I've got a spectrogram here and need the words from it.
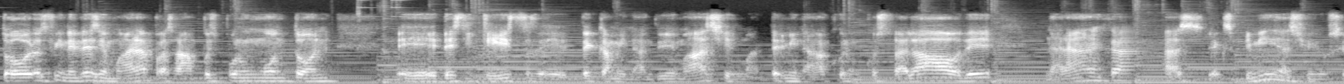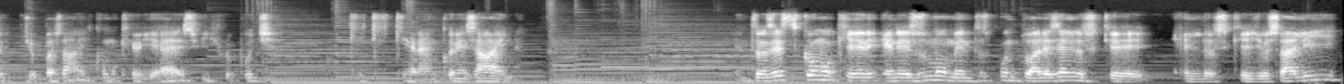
Todos los fines de semana pasaban pues por un montón eh, de ciclistas, de, de, caminando y demás, y el man terminaba con un costalado de naranjas exprimidas. Y yo, yo pasaba y como que veía eso y fue pucha, ¿qué, qué harán con esa vaina? Entonces, como que en esos momentos puntuales en los que, en los que yo salí,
